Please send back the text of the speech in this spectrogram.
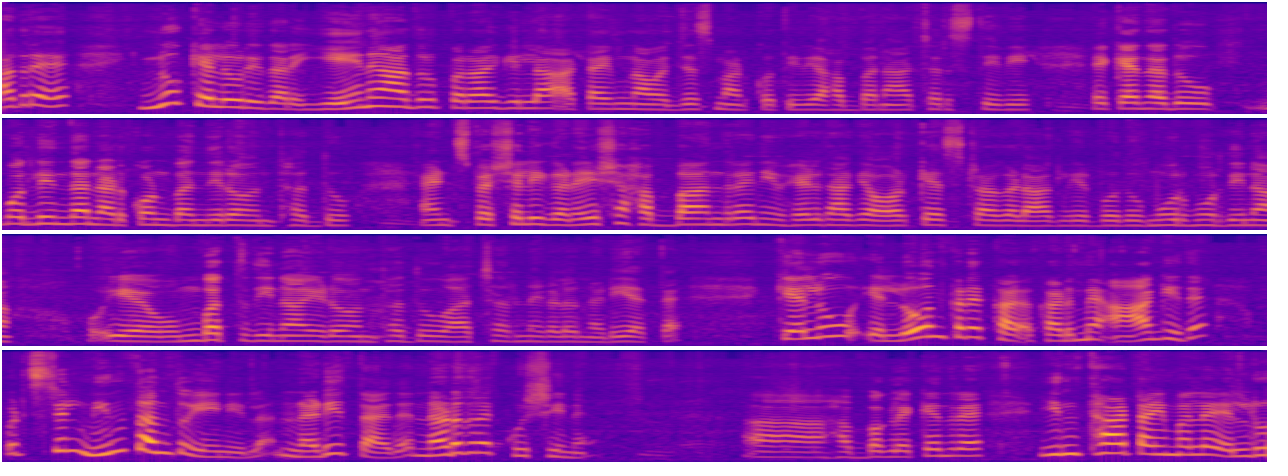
ಆದರೆ ಇನ್ನೂ ಕೆಲವರು ಇದ್ದಾರೆ ಏನೇ ಆದರೂ ಪರವಾಗಿಲ್ಲ. ಆ ಟೈಮ್ ನಾವು ಅಡ್ಜಸ್ಟ್ ಮಾಡ್ಕೋತೀವಿ ಹಬ್ಬನ ಆಚರಿಸ್ತೀವಿ. ಯಾಕೆಂದರೆ ಅದು ಮೊದಲಿಂದ ನಡ್ಕೊಂಡು ಬಂದಿರೋ ಅಂಥದ್ದು. ಆ್ಯಂಡ್ ಸ್ಪೆಷಲಿ ಗಣೇಶ ಹಬ್ಬ ಅಂದರೆ ನೀವು ಹೇಳಿದ ಹಾಗೆ ಆರ್ಕೆಸ್ಟ್ರಾಗಳಾಗಲಿರ್ಬೋದು ಮೂರು ಮೂರು ದಿನ ಒಂಬತ್ತು ದಿನ ಇಡೋವಂಥದ್ದು ಆಚರಣೆಗಳು ನಡೆಯುತ್ತೆ. ಕೆಲವು ಎಲ್ಲೋ ಒಂದು ಕಡೆ ಕಡಿಮೆ ಆಗಿದೆ, ಬಟ್ ಸ್ಟಿಲ್ ನಿಂತಂತೂ ಏನಿಲ್ಲ, ನಡೀತಾ ಇದೆ, ನಡೆದ್ರೆ ಖುಷಿನೇ. ಹಬ್ಬಗಳು, ಯಾಕೆಂದರೆ ಇಂಥ ಟೈಮಲ್ಲೇ ಎಲ್ಲರೂ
